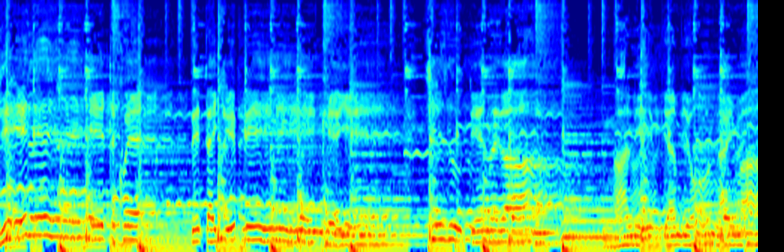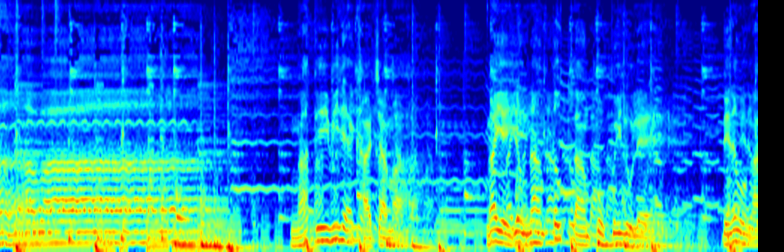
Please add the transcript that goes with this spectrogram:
ရေးလေးတစ်ခွဲတစ်တိုက်ကြွေးပေးခဲ့ရင်ကျေးဇူးတင်စကားငါလေးပြန်ပြောနိုင်မှာပါ ငါတည်ပြီးတဲ့အခါကျမှငါရဲ့ယုံနာတုတ်တန်ပုတ်ပေးလို့လေတင်းတော့ငါ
